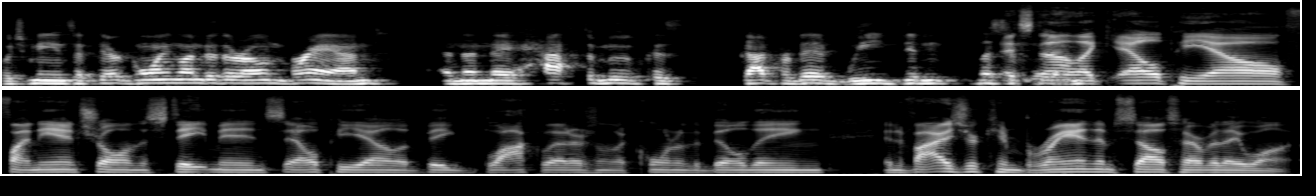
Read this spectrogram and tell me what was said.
which means if they're going under their own brand and then they have to move because God forbid we didn't listen. It's not them. like LPL financial on the statements, LPL, the big block letters on the corner of the building. Advisor can brand themselves however they want.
